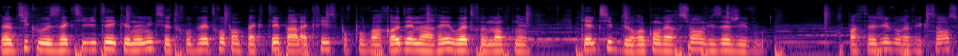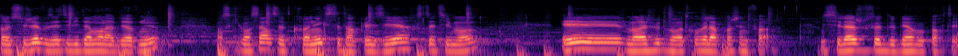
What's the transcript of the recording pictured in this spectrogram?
dans l'optique où vos activités économiques se trouvaient trop impactées par la crise pour pouvoir redémarrer ou être maintenues, quel type de reconversion envisagez-vous? Pour partager vos réflexions sur le sujet, vous êtes évidemment la bienvenue. En ce qui concerne cette chronique, c'était un plaisir, c'était Timo, et je me réjouis de vous retrouver la prochaine fois. D'ici là, je vous souhaite de bien vous porter.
